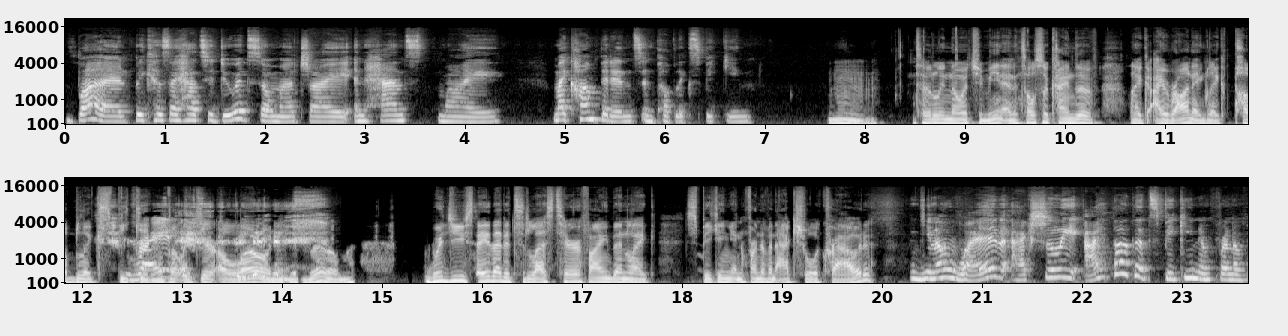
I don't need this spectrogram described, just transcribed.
but because I had to do it so much, I enhanced my my confidence in public speaking. Mm, totally know what you mean, and it's also kind of like ironic, like public speaking, right? but like you're alone in the room. Would you say that it's less terrifying than like speaking in front of an actual crowd? You know what? Actually, I thought that speaking in front of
